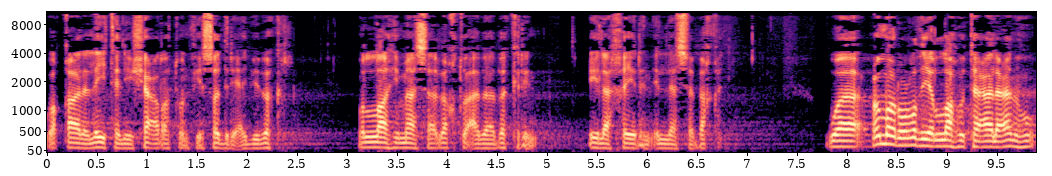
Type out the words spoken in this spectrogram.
وقال ليتني شعرة في صدر أبي بكر. والله ما سابقت أبا بكر إلى خير إلا سبقني. وعمر رضي الله تعالى عنه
